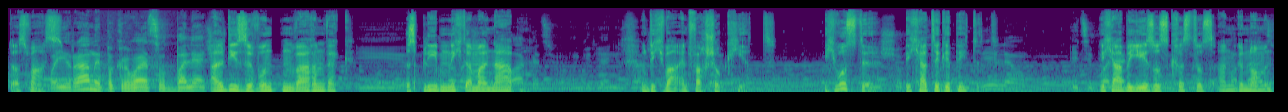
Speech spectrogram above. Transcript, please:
das war's. All diese Wunden waren weg. Es blieben nicht einmal Narben. Und ich war einfach schockiert. Ich wusste, ich hatte gebetet. Ich habe Jesus Christus angenommen.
